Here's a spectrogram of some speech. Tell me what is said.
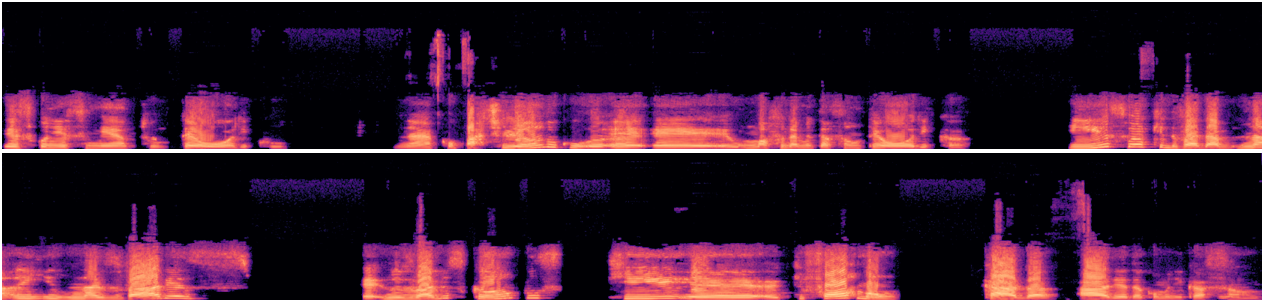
esse conhecimento teórico, né, compartilhando é, é, uma fundamentação teórica. E isso é que vai dar, na, nas várias é, nos vários campos que, é, que formam cada área da comunicação.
